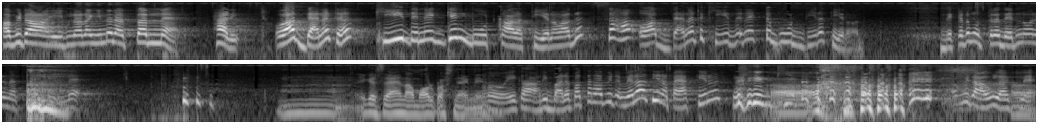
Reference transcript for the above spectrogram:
අපිට ආ ඉන්න නම් ඉන්න නැත්තම් නෑ. හරි. ඔයා දැනට කී දෙනෙක්ගෙන් බූට් කාලා තියෙනවද? සහ ඔයා දැනට කී දෙනෙක්ට බූට් දීලා තියෙනවද? දෙකටම උත්තර දෙන්න ඕනේ නැත්තම් බෑ එක සෑන අමවරු ප්‍රශ්නයක්නේ ඔව් ඒක හරි බරපතල අපිට වෙලා තියෙන පැයක් තියෙනවා අපිට අවුලක් නෑ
